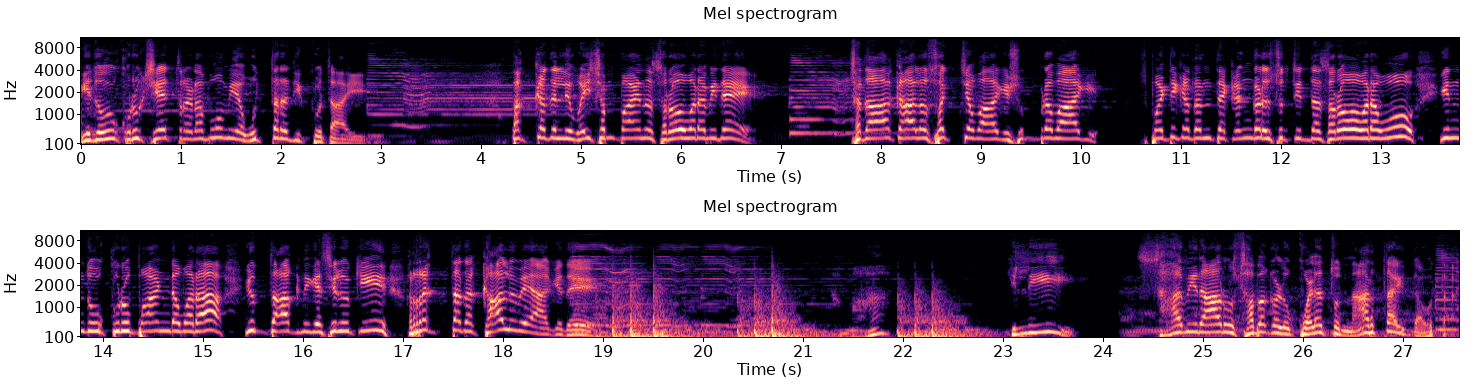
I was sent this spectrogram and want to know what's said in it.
ಇದು ಕುರುಕ್ಷೇತ್ರ ರಣಭೂಮಿಯ ಉತ್ತರ ದಿಕ್ಕು ತಾಯಿ. ಪಕ್ಕದಲ್ಲಿ ವೈಶಂಪಾಯನ ಸರೋವರವಿದೆ. ಸದಾಕಾಲ ಸ್ವಚ್ಛವಾಗಿ, ಶುಭ್ರವಾಗಿ ಸ್ಫಟಿಕದಂತೆ ಕಂಗೊಳಿಸುತ್ತಿದ್ದ ಸರೋವರವು ಇಂದು ಕುರುಪಾಂಡವರ ಯುದ್ಧಾಗ್ನಿಗೆ ಸಿಲುಕಿ ರಕ್ತದ ಕಾಲುವೆ ಆಗಿದೆ. ಅಮ್ಮ, ಇಲ್ಲಿ ಸಾವಿರಾರು ಸಭಗಳು ಕೊಳೆತು ನಾರ್ತಾ ಇದ್ದ ತಾಯಿ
